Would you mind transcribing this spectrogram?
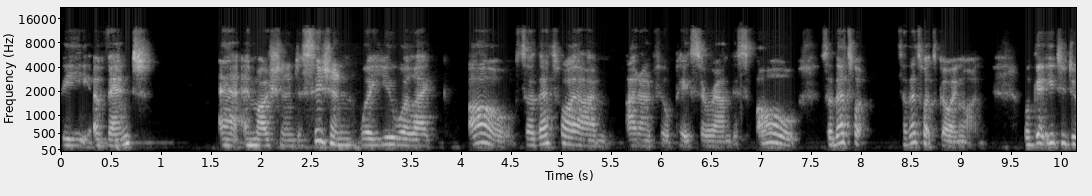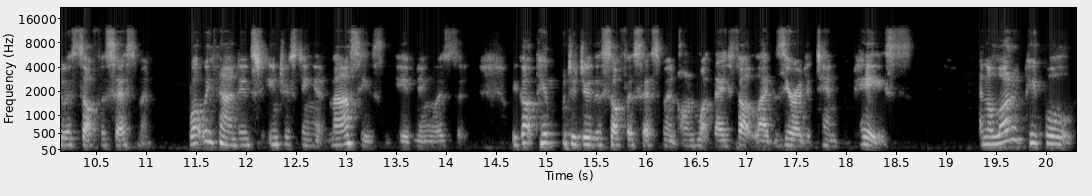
the event, uh, emotion, and decision where you were like, oh so that's why i'm i don't feel peace around this oh so that's what so that's what's going on we'll get you to do a self-assessment what we found interesting at marcy's evening was that we got people to do the self-assessment on what they felt like 0 to 10 for peace. And a lot of people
